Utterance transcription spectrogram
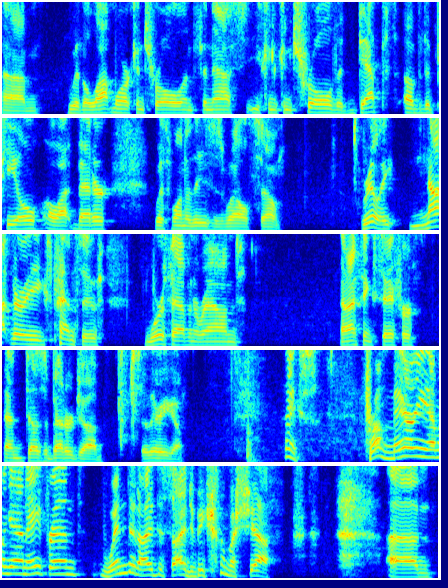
um, with a lot more control and finesse. You can control the depth of the peel a lot better with one of these as well. So, really, not very expensive, worth having around, and I think safer and does a better job. So there you go. Thanks. From Mary M again. Hey, friend. When did I decide to become a chef? um,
